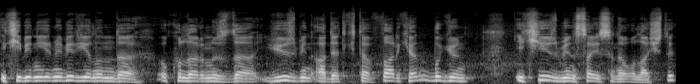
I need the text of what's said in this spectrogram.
2021 yılında okullarımızda 100 bin adet kitap varken bugün 200 bin sayısına ulaştık.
